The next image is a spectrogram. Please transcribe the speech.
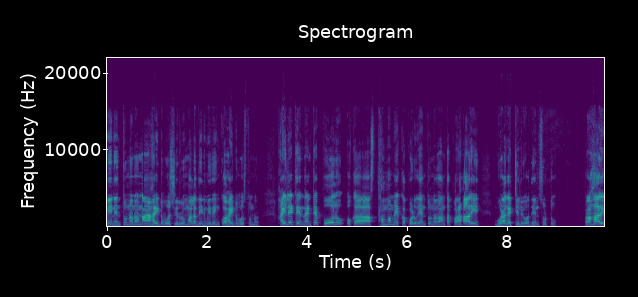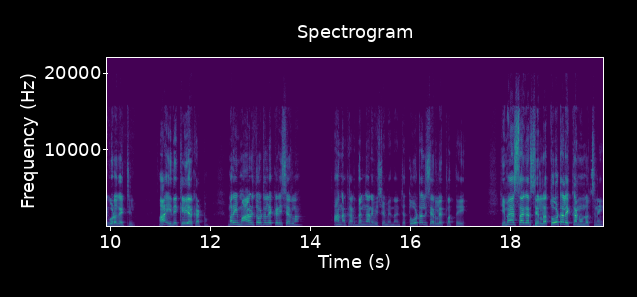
నేను ఎంతున్నానో నా హైట్ పోసిర్రు. మళ్ళీ దీని మీద ఇంకో హైట్ పోస్తున్నారు. హైలైట్ ఏంటంటే పోలు ఒక స్తంభం యొక్క పొడుగు ఎంత ఉన్నదో అంత ప్రహారీ గూడగట్టిలు ఇగో దీని చుట్టూ. ప్రహారీ గూడగట్టిలు ఇది క్లియర్ కట్టం మరి ఈ మామిడి తోటలు ఎక్కడి ఈ ఆ, నాకు అర్థం కాని విషయం ఏంటంటే తోటలు చెర్లు ఎట్లా వస్తాయి హిమాయత్ సాగర్ చెర్ల తోటలు ఎక్కడి నుండి వచ్చినాయి?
